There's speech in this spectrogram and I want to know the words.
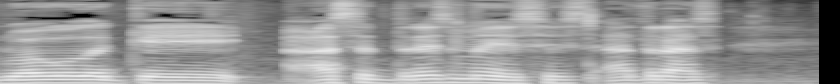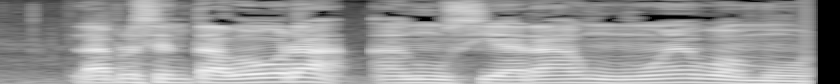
Luego de que hace tres meses atrás la presentadora anunciará un nuevo amor.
